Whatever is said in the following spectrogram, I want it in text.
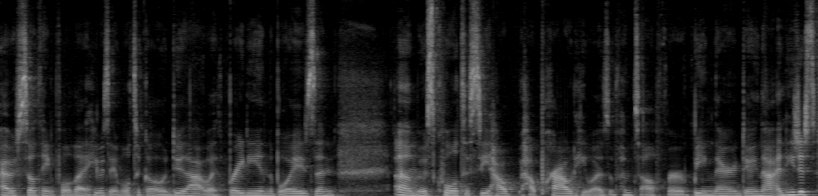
I was so thankful that he was able to go and do that with Brady and the boys and um, it was cool to see how how proud he was of himself for being there and doing that. And he just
